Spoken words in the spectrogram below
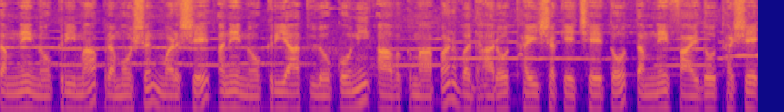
તમને નોકરીમાં પ્રમોશન મળશે અને નોકરિયાત લોકોની આવકમાં પણ વધારો થઈ શકે છે. તો તમને ફાયદો થશે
